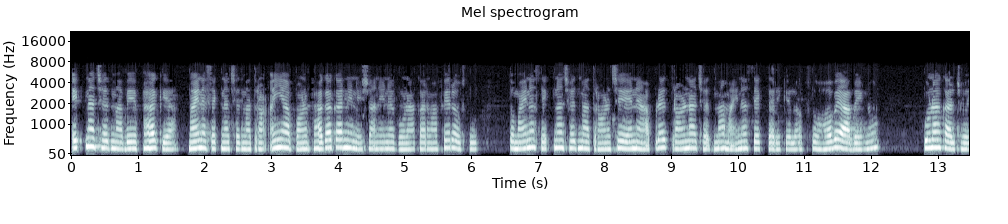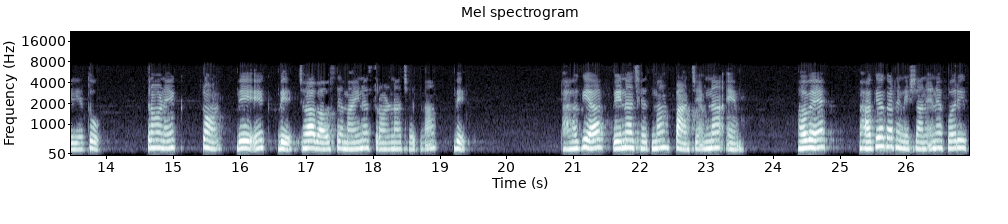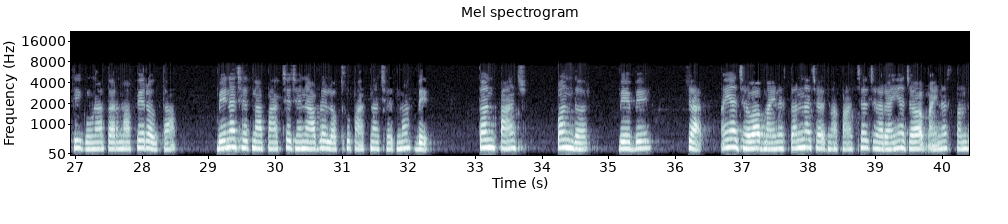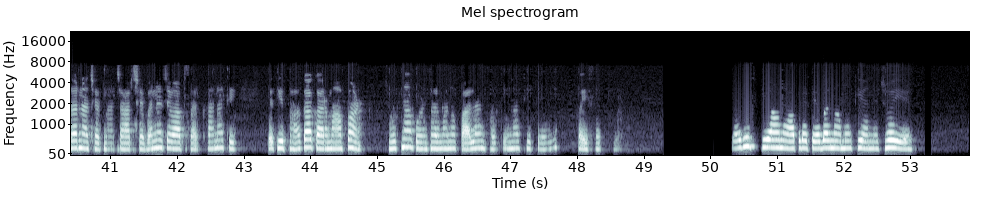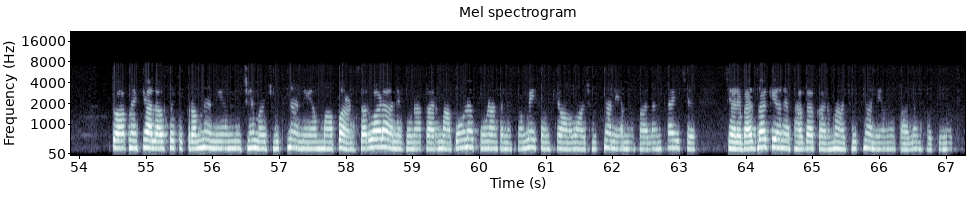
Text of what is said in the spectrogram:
એકના છેદમાં બે ભાગ્યા માઇનસ એકના છેદમાં ત્રણ. અહીંયા પણ ભાગાકારની નિશાનીને ગુણાકારમાં ફેરવશું. તો માઇનસ એકના છેદમાં ત્રણ છે, એને આપણે ત્રણના છેદમાં માઇનસ એક તરીકે લખશું. હવે આ બેનો ગુણાકાર જોઈએ તો ત્રણ એક ત્રણ, બે એક બે. જવાબ આવશે માઇનસ ત્રણના છેદમાં બે. ભાગ્યા બેના છેદમાં પાંચ, એમના એમ. હવે ભાગ્યાકારની નિશાન એને ફરીથી ગુણાકારમાં ફેરવતા બેના છેદમાં પાંચ છે, જેને આપણે લખશું પાંચના છેદમાં બે. ત્રણ પાંચ, પંદર, બે બે, ચાર. અહીંયા જવાબ માઇનસ ત્રણના છેદમાં પાંચ છે, જ્યારે અહીંયા જવાબ માઇનસ પંદરના છેદમાં ચાર છે. બંને જવાબ સરખા નથી. તેથી ભાગાકારમાં પણ જૂથના ગુણધર્મનું પાલન થતું નથી તેવું કહી શકીએ. બધી જ ક્રિયાઓને આપણે ટેબલમાં મૂકી અને જોઈએ તો આપણે ખ્યાલ આવશે કે ક્રમના નિયમની જેમ જ જૂથના નિયમમાં પણ સરવાળા અને ગુણાકારમાં પૂર્ણ પૂર્ણાંક અને સમય સંખ્યાઓમાં જૂથના નિયમનું પાલન થાય છે. જ્યારે બાદબાકી અને ભાગાકારમાં જૂથના નિયમનું પાલન થતું નથી.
